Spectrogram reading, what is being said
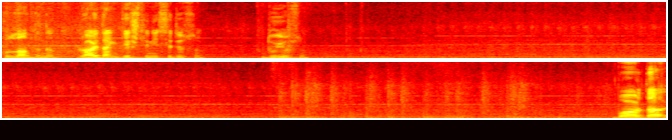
kullandığını, raydan geçtiğini hissediyorsun. Duyuyorsun. Bu arada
